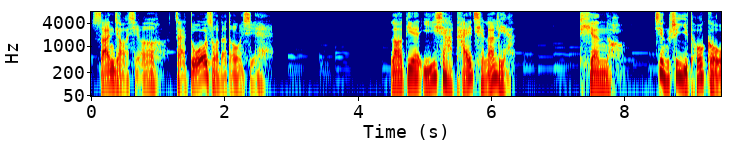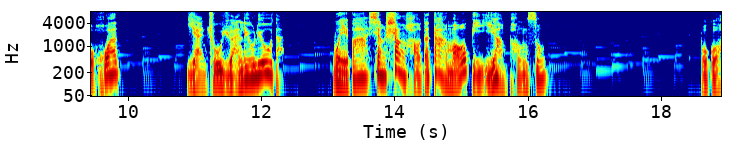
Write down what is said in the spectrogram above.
三角形在哆嗦的东西。老爹一下抬起了脸，天哪，竟是一头狗獾，眼珠圆溜溜的，尾巴像上好的大毛笔一样蓬松。不过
